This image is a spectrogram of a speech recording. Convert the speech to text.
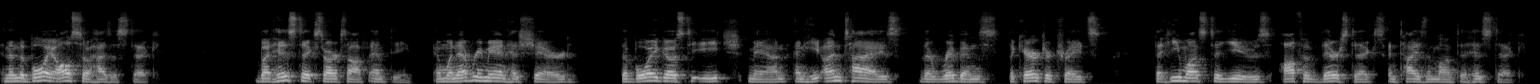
And then the boy also has a stick, but his stick starts off empty. And when every man has shared, the boy goes to each man and he unties the ribbons, the character traits that he wants to use off of their sticks and ties them onto his stick.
